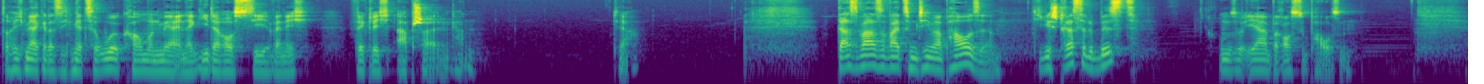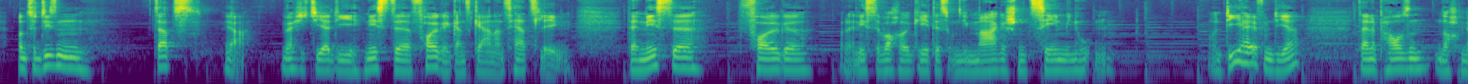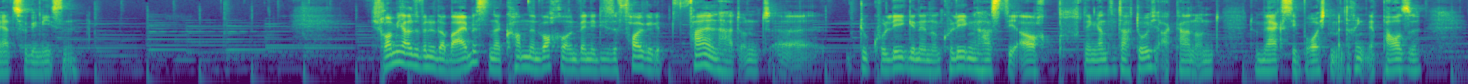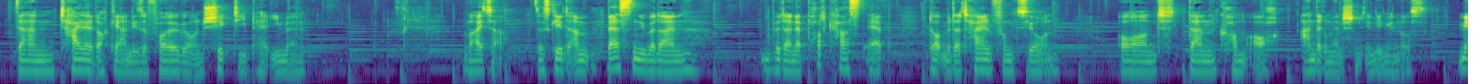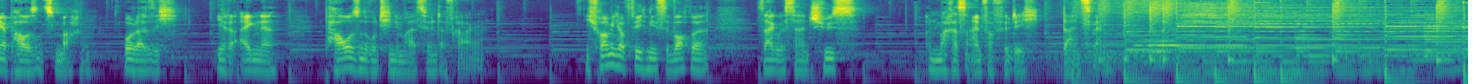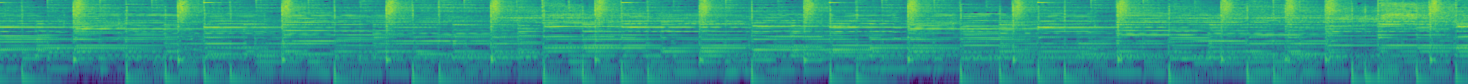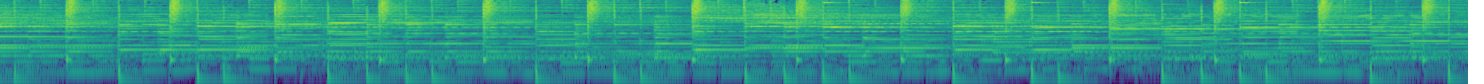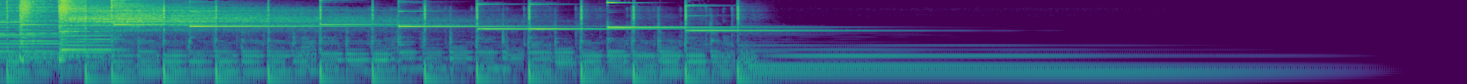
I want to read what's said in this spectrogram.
Doch ich merke, dass ich mehr zur Ruhe komme und mehr Energie daraus ziehe, wenn ich wirklich abschalten kann. Tja. Das war soweit zum Thema Pause. Je gestresster du bist, umso eher brauchst du Pausen. Und zu diesem Satz, ja, möchte ich dir die nächste Folge ganz gerne ans Herz legen. Der nächste Folge oder nächste Woche geht es um die magischen 10 Minuten. Und die helfen dir, deine Pausen noch mehr zu genießen. freue mich also, wenn du dabei bist in der kommenden Woche und wenn dir diese Folge gefallen hat und äh, du Kolleginnen und Kollegen hast, die auch den ganzen Tag durchackern und du merkst, sie bräuchten mal dringend eine Pause, dann teile doch gern diese Folge und schick die per E-Mail weiter. Das geht am besten über, dein, über deine Podcast-App, dort mit der Teilen-Funktion. Und dann kommen auch andere Menschen in den Genuss, mehr Pausen zu machen oder sich ihre eigene Pausenroutine mal zu hinterfragen. Ich freue mich auf dich nächste Woche, sage bis dahin Tschüss und mache es einfach für dich, dein Sven.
